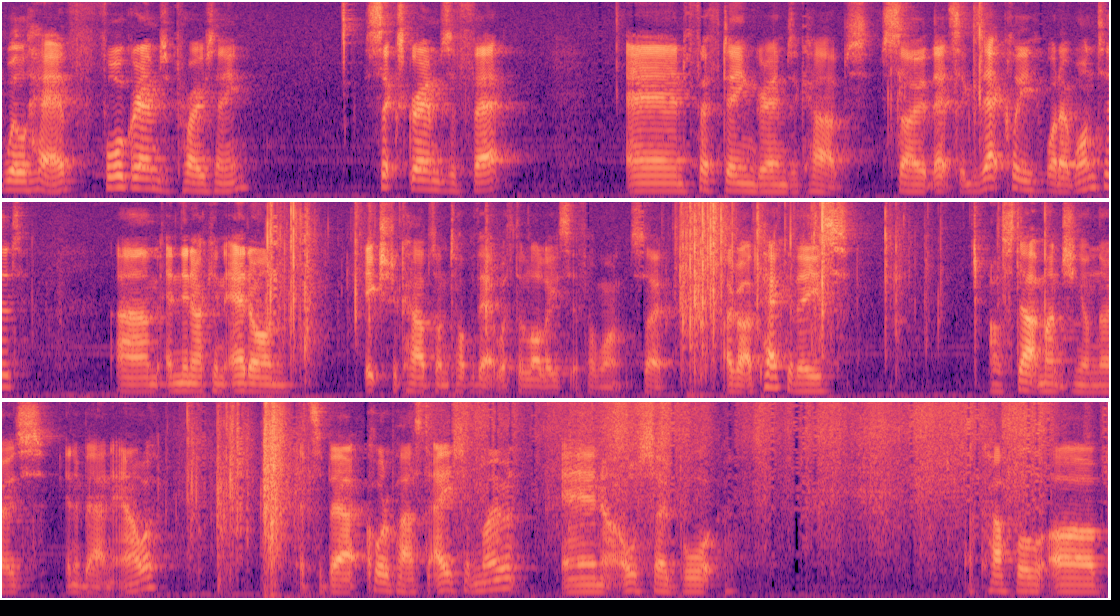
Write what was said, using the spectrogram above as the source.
will have 4 grams of protein, 6 grams of fat, and 15 grams of carbs. So that's exactly what I wanted. Um, and then I can add on extra carbs on top of that with the lollies if I want. So I got a pack of these. I'll start munching on those in about an hour. It's about quarter past eight at the moment. And I also bought a couple of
